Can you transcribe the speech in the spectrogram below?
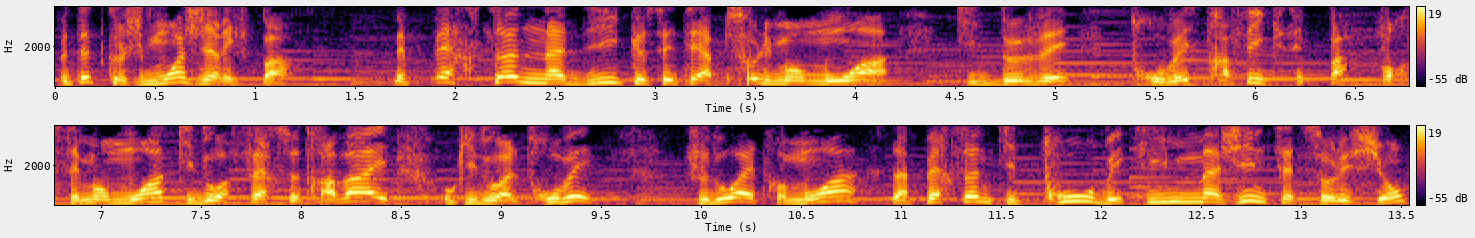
Peut-être que moi, je n'y arrive pas. Mais personne n'a dit que c'était absolument moi qui devais trouver ce trafic. C'est pas forcément moi qui dois faire ce travail ou qui dois le trouver. Je dois être moi, la personne qui trouve et qui imagine cette solution,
